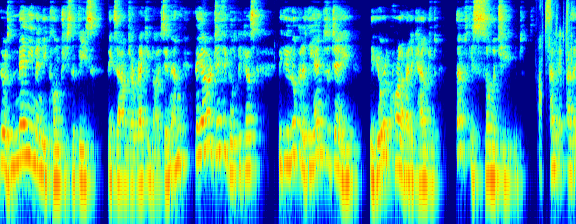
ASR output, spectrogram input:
there's many many countries that these exams are recognised in, and they are difficult because if you look at it, at the end of the day, if you're a qualified accountant, that is some achievement. And Absolutely. as I,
